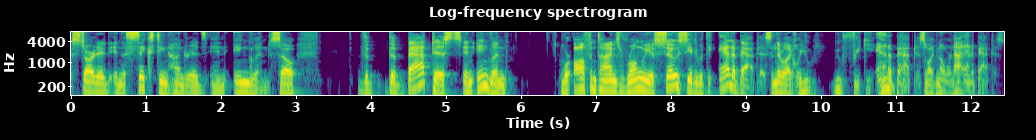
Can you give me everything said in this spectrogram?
started in the 1600s in England. So the the Baptists in England were oftentimes wrongly associated with the Anabaptists, and they were like, "Oh, you you freaky Anabaptists." I'm like, "No, we're not Anabaptists.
